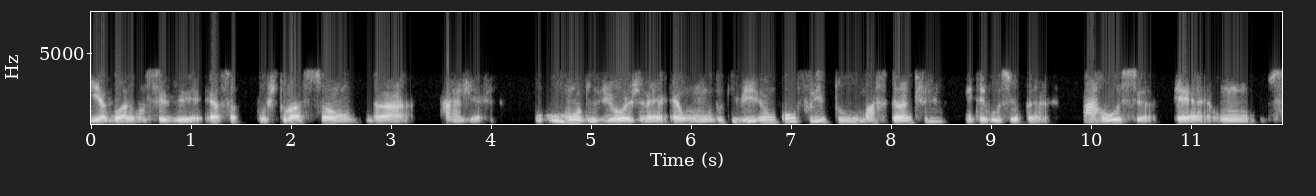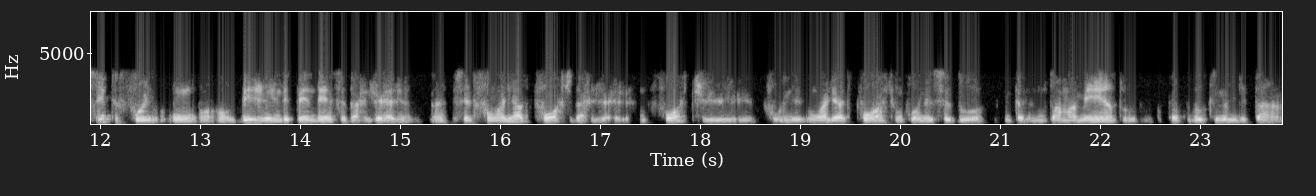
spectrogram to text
E agora você vê essa postulação da Argélia. O mundo de hoje né, é um mundo que vive um conflito marcante entre Rússia e Ucrânia. A Rússia é um, sempre foi um, desde a independência da Argélia, né, sempre foi um aliado forte da Argélia, um forte, um aliado forte, um fornecedor de armamento, a própria doutrina militar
